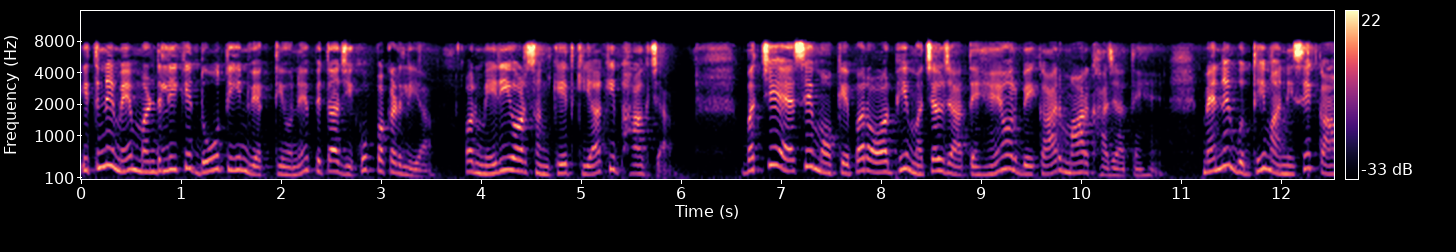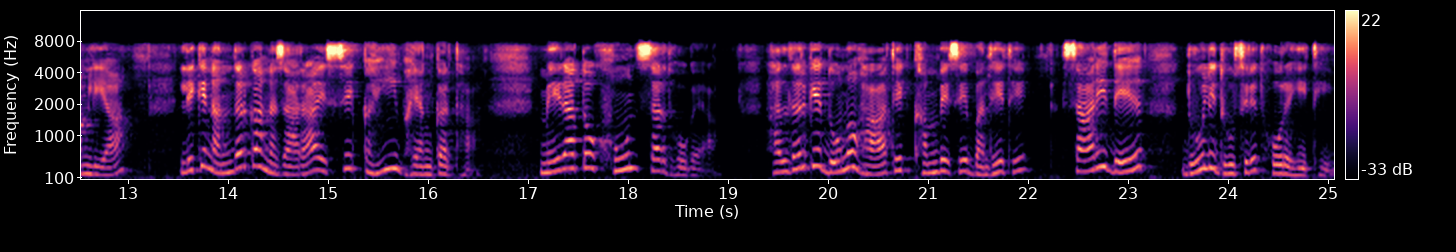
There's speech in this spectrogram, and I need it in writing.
اتنے میں منڈلی کے دو تین ویکتیوں نے پتا جی کو پکڑ لیا اور میری اور سنکیت کیا کہ بھاگ جا۔ بچے ایسے موقع پر اور بھی مچل جاتے ہیں اور بیکار مار کھا جاتے ہیں۔ میں نے بدھی مانی سے کام لیا، لیکن اندر کا نظارہ اس سے کہیں بھینکر تھا۔ میرا تو خون سرد ہو گیا۔ ہلدر کے دونوں ہاتھ ایک کھمبے سے بندھے تھے۔ ساری دیہ دھولی دھوسرت ہو رہی تھی۔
